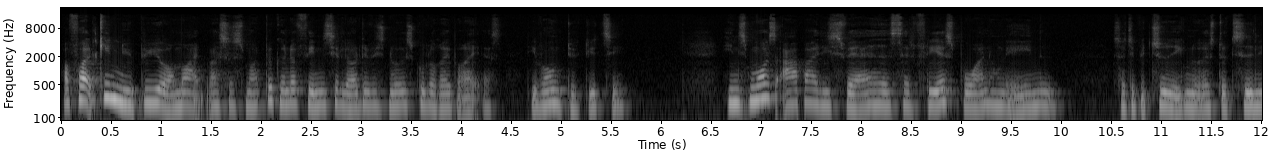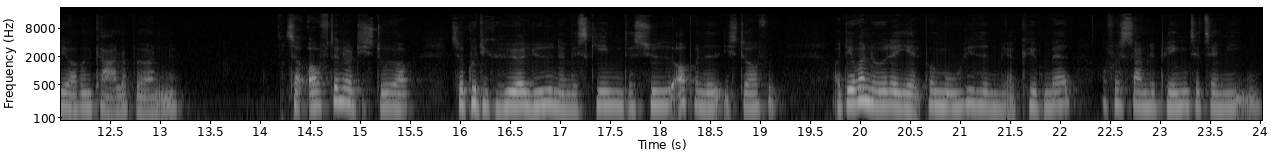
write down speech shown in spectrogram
Og folk i Nyby og omegn var så småt begyndt at finde Charlotte, hvis noget skulle repareres. Det var hun dygtig til. Hendes mors arbejde i Sverige havde sat flere spor, end hun anede, så det betød ikke noget at stå tidligere op end Karl og børnene. Så ofte, når de stod op, så kunne de høre lyden af maskinen, der syede op og ned i stoffet, og det var noget, der hjalp på muligheden med at købe mad og få samlet penge til terminen.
